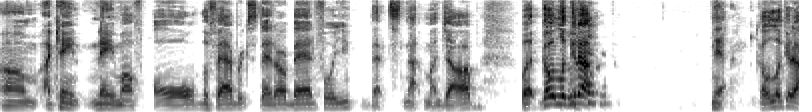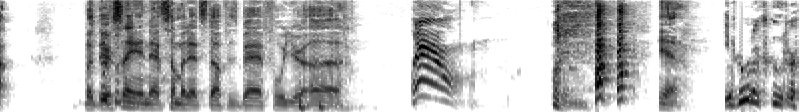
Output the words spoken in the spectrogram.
um, I can't name off all the fabrics that are bad for you. That's not my job. But go look it up. yeah, go look it up. But they're saying that some of that stuff is bad for your uh yeah. Your hooter cooter.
